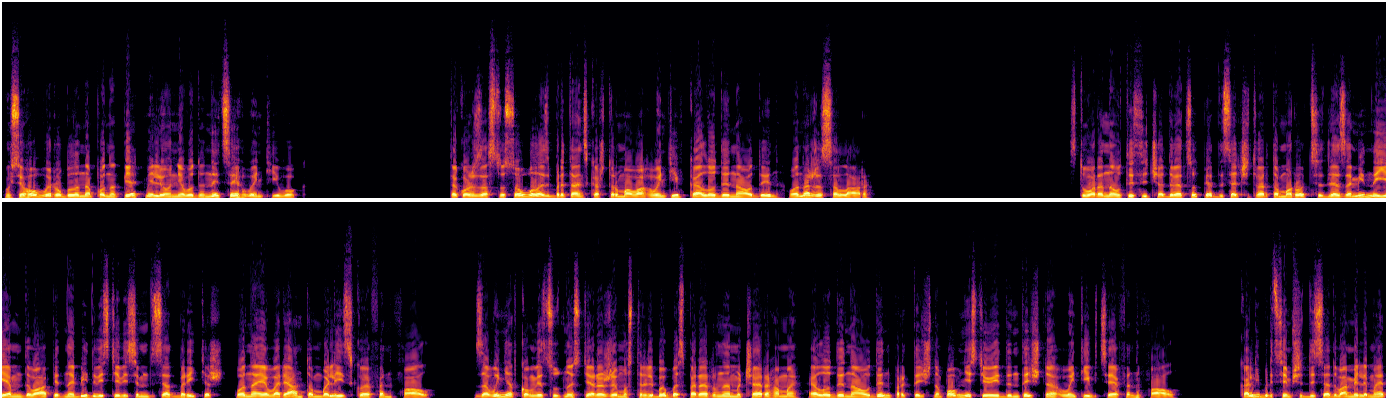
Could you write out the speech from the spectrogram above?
Усього вироблено понад 5 мільйонів одиниць цих гвинтівок. Також застосовувалась британська штурмова гвинтівка L1A1, вона ж SLR. Створена у 1954 році для заміни ЄМ2 під набій 280 British, вона є варіантом бельгійської FNFAL. За винятком відсутності режиму стрільби безперервними чергами L1A1 практично повністю ідентичної гвинтівці FNFAL. Калібр 7,62 мм,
